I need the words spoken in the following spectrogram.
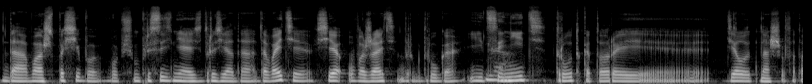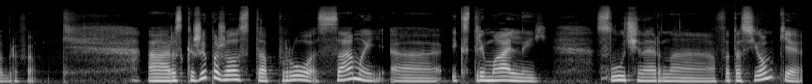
Да, Маш, спасибо. В общем, присоединяюсь, друзья, да. Давайте все уважать друг друга и да. ценить труд, который делают наши фотографы. А, расскажи, пожалуйста, про самый а, экстремальный случай, наверное, фотосъемки,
